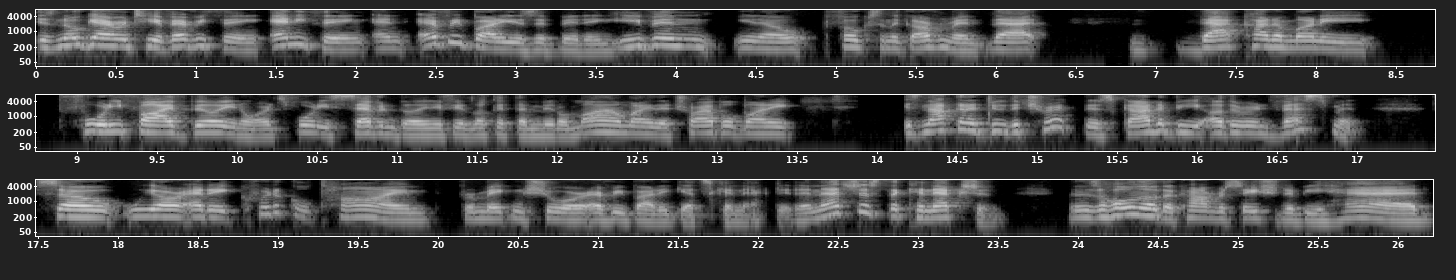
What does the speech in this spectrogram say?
is no guarantee of everything anything and everybody is admitting even you know folks in the government that that kind of money 45 billion or it's 47 billion if you look at the middle mile money, the tribal money, is not going to do the trick. There's got to be other investment. So we are at a critical time for making sure everybody gets connected. And that's just the connection. And there's a whole nother conversation to be had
